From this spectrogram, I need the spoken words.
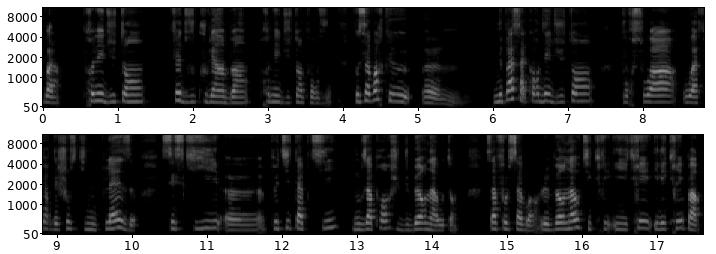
voilà, prenez du temps, faites-vous couler un bain, prenez du temps pour vous. Il Faut savoir que, ne pas s'accorder du temps pour soi ou à faire des choses qui nous plaisent, c'est ce qui, petit à petit, nous approche du burn-out, hein. Ça, faut le savoir. Le burn-out, il il il est créé par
